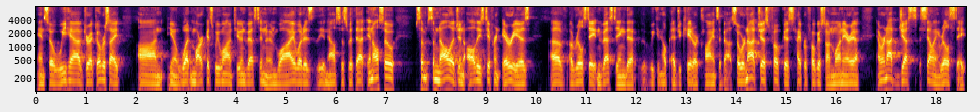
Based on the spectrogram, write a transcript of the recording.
and so we have direct oversight on you know what markets we want to invest in and why. What is the analysis with that, and also some some knowledge in all these different areas of a real estate investing that we can help educate our clients about. So we're not just focused, hyper focused on one area, and we're not just selling real estate.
